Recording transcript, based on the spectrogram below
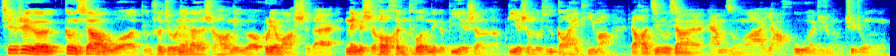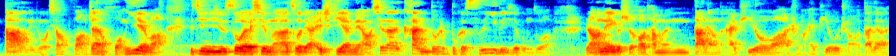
其实这个更像我，比如说九十年代的时候，那个互联网时代，那个时候很多的那个毕业生，呃，毕业生都去搞 IT 嘛，然后进入像 Amazon 啊、雅虎啊这种这种大的那种像网站黄页吧，就进去就做新闻啊，做点 HTML。现在看都是不可思议的一些工作。然后那个时候他们大量的 IPO 啊，是吧？IPO 潮，大家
